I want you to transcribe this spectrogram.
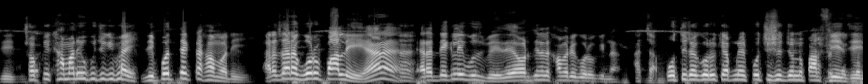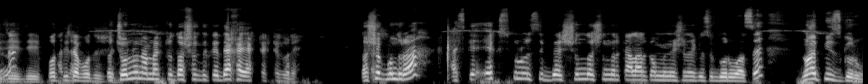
জি জি। সব কি খামারি উপযোগী ভাই? জি প্রত্যেকটা খামারি। আর যারা গরু পালে হ্যাঁ হ্যাঁ। এরা দেখলেই বুঝবে যে অরিজিনাল খামারি গরু কিনা। আচ্ছা প্রতিটা গরু কি আপনার পঁচিশের জন্য পারফেক্ট জি জি জি প্রতিটা প্রতিষ্ঠা তো চলুন আমরা একটু দর্শকদেরকে দেখাই একটা একটা করে। দর্শক বন্ধুরা আজকে এক্সক্লুসিভ বেশ সুন্দর সুন্দর কালার কম্বিনেশনের কিছু গরু আছে। নয় পিস গরু।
